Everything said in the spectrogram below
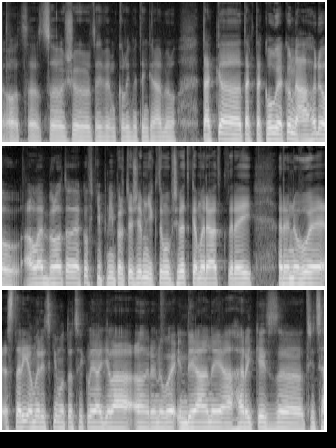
jo, co, což teď vím, kolik mi tenkrát bylo, tak, uh, tak takovou jako náhodou, ale bylo to jako vtipný, protože mě k tomu přived kamarád, který renovuje starý americký motocykly a dělá, uh, renovuje Indiány a Hariky z 30.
